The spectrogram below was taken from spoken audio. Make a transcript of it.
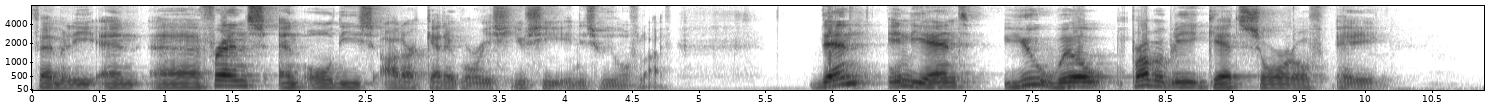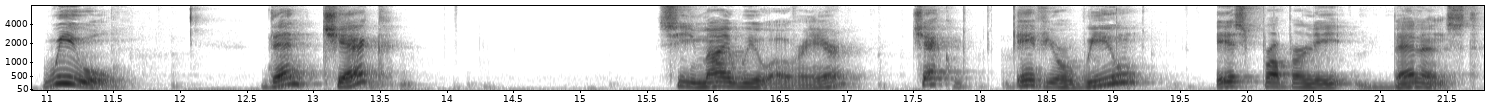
family and uh, friends, and all these other categories you see in this wheel of life. Then, in the end, you will probably get sort of a wheel then check, see my wheel over here, check if your wheel is properly balanced.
